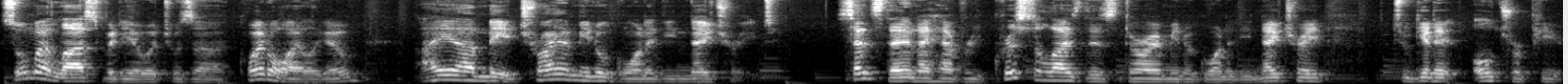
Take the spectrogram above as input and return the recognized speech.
So in my last video, which was uh, quite a while ago, I uh, made triaminoguanidine nitrate. Since then, I have recrystallized this triaminoguanidine nitrate to get it ultra pure.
